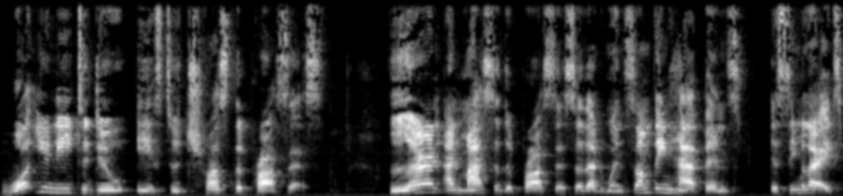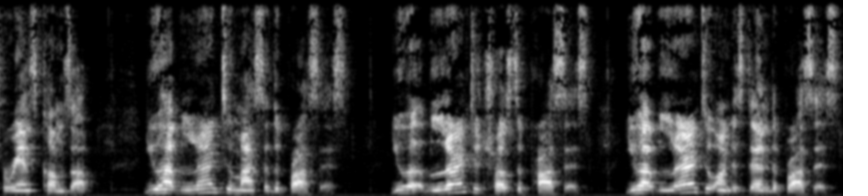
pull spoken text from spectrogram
What you need to do is to trust the process. Learn and master the process so that when something happens, a similar experience comes up, you have learned to master the process. You have learned to trust the process. You have learned to understand the process.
